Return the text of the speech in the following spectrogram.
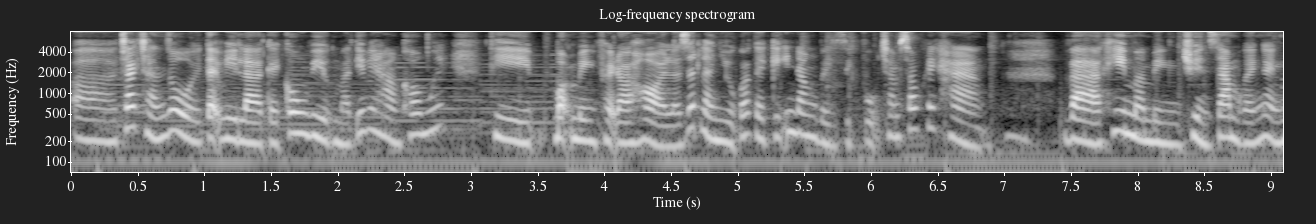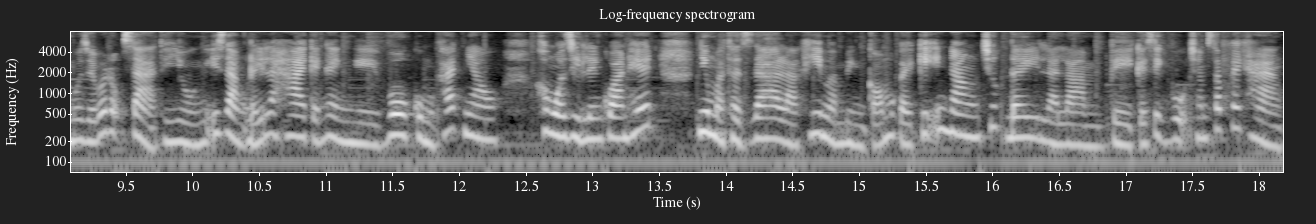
À, chắc chắn rồi, tại vì là cái công việc mà tiếp viên hàng không ấy thì bọn mình phải đòi hỏi là rất là nhiều các cái kỹ năng về dịch vụ chăm sóc khách hàng. Và khi mà mình chuyển sang một cái ngành môi giới bất động sản thì nhiều người nghĩ rằng đấy là hai cái ngành nghề vô cùng khác nhau, không có gì liên quan hết. Nhưng mà thật ra là khi mà mình có một cái kỹ năng trước đây là làm về cái dịch vụ chăm sóc khách hàng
